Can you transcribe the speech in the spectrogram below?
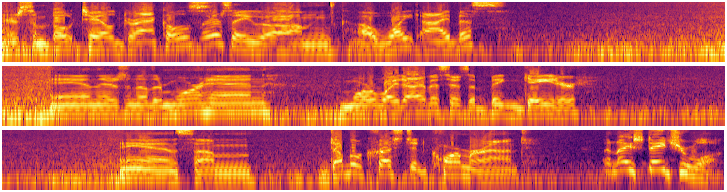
There's some boat-tailed grackles. There's a, um, a white ibis. And there's another moorhen, more white ibis. There's a big gator. And some double-crested cormorant. A nice nature walk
